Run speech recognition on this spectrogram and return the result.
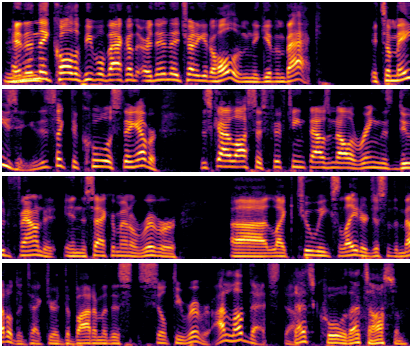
and then mm-hmm. they call the people back, on, or then they try to get a hold of them to give them back. It's amazing. This is like the coolest thing ever. This guy lost his fifteen thousand dollar ring. This dude found it in the Sacramento River, uh, like two weeks later, just with a metal detector at the bottom of this silty river. I love that stuff. That's cool. That's awesome.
